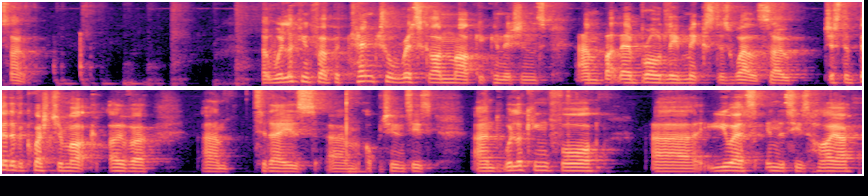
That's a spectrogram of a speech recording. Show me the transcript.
so we're looking for potential risk on market conditions, um, but they're broadly mixed as well. So just a bit of a question mark over um, today's um, opportunities. And we're looking for uh, US indices higher.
